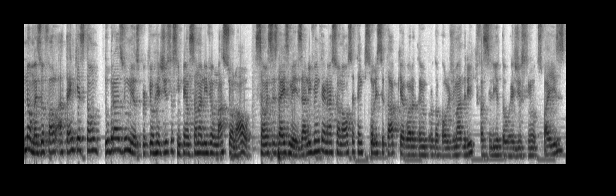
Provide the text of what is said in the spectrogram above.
Não, mas eu falo até em questão do Brasil mesmo, porque o registro, assim, pensando a nível nacional, são esses 10 meses. A nível internacional, você tem que solicitar, porque agora tem o protocolo de Madrid, que facilita o registro em outros países.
